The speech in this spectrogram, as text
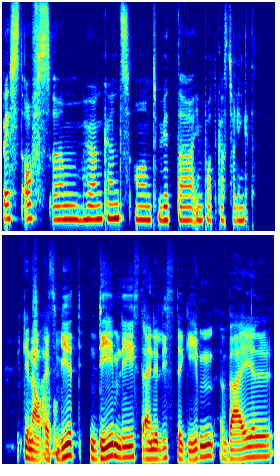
Best-ofs ähm, hören könnt und wird da im Podcast verlinkt. Genau, es wird demnächst eine Liste geben, weil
